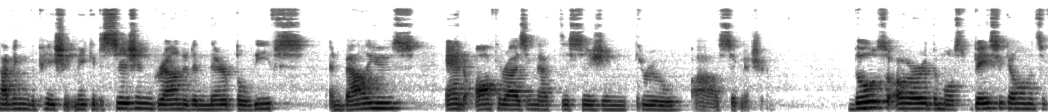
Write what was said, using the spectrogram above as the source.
having the patient make a decision grounded in their beliefs and values, and authorizing that decision through uh, signature. Those are the most basic elements of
